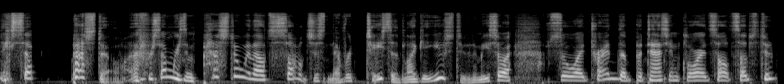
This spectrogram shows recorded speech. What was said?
Except pesto. Uh, for some reason, pesto without salt just never tasted like it used to to me, so I, so I tried the potassium chloride salt substitute,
